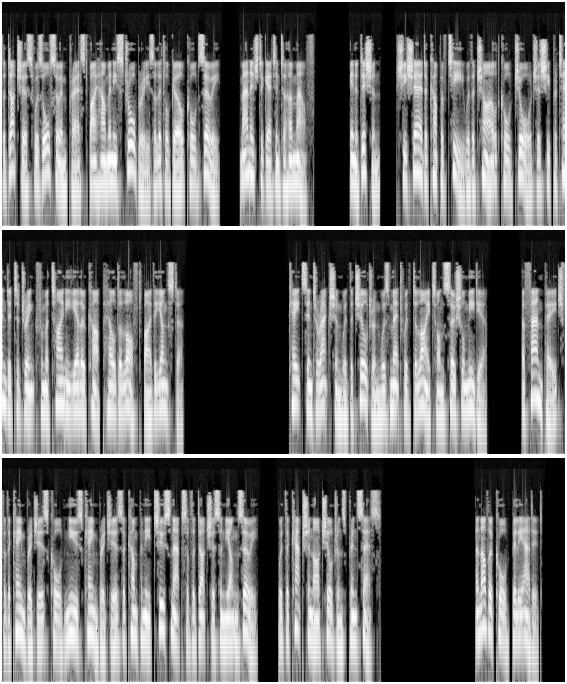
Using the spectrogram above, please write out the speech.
The Duchess was also impressed by how many strawberries a little girl called Zoe managed to get into her mouth. In addition, she shared a cup of tea with a child called George as she pretended to drink from a tiny yellow cup held aloft by the youngster. Kate's interaction with the children was met with delight on social media. A fan page for the Cambridges called News Cambridges accompanied two snaps of the Duchess and young Zoe, with the caption Our Children's Princess. Another called Billy added,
